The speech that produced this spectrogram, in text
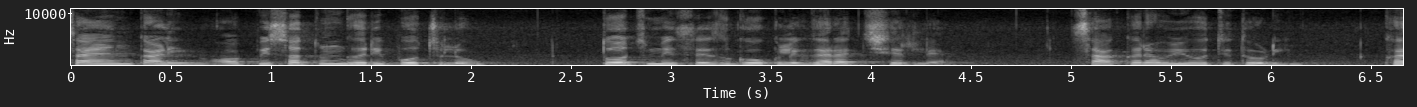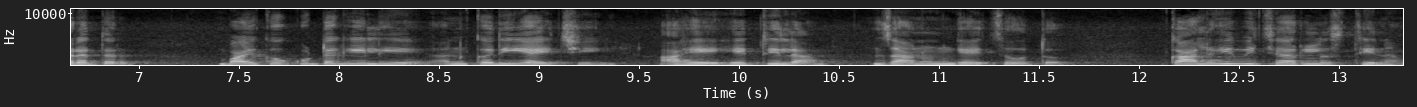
सायंकाळी ऑफिसातून घरी पोचलो. तोच मिसेस गोखले घरात शिरल्या. साखर हवी होती थोडी. खरं तर बायको कुठं गेली आहे आणि कधी यायची? आहे हे तिला जाणून घ्यायचं होतं. कालही विचारलंच तिनं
